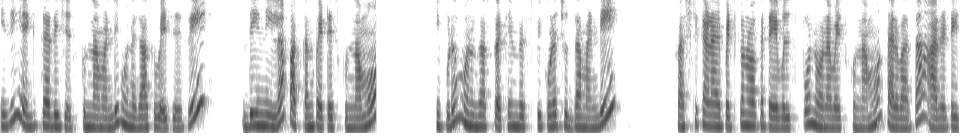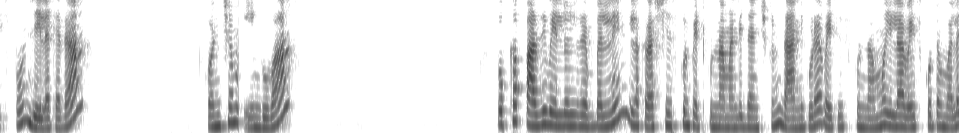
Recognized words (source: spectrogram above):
ఇది ఎగ్ కర్రీ చేసుకున్నామండి. మునగాకు వేసేసి దీన్ని ఇలా పక్కన పెట్టేసుకుందాము. ఇప్పుడు మునగాకు సెకండ్ రెసిపీ కూడా చూద్దామండి. ఫస్ట్ కడాయి పెట్టుకుని ఒక టేబుల్ స్పూన్ నూనె వేసుకున్నాము. తర్వాత అర టీ స్పూన్ జీలకర్ర కొంచెం ఇంగువ ఒక పది వెల్లుల్లి రెబ్బల్ని ఇలా క్రష్ చేసుకుని పెట్టుకున్నామండి. దంచుకుని దాన్ని కూడా వేసేసుకుందాము. ఇలా వేసుకోవటం వల్ల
